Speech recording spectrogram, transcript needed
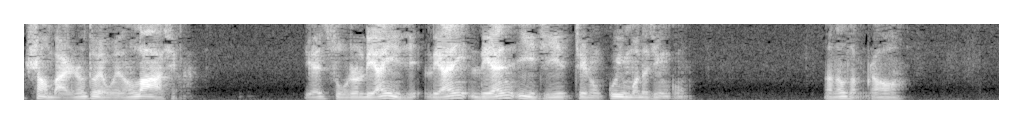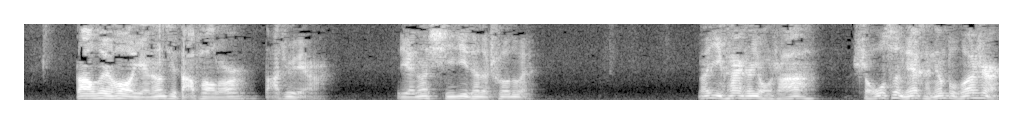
上百人的队伍也能拉起来，也组织连一级、连连一级这种规模的进攻，那能怎么着啊？到最后也能去打炮轮、打据点，也能袭击他的车队。那一开始有啥手无寸铁肯定不合适，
